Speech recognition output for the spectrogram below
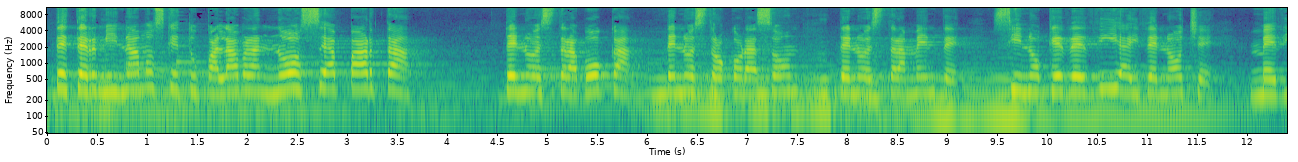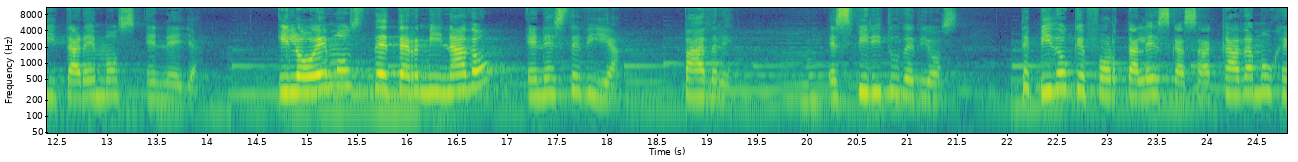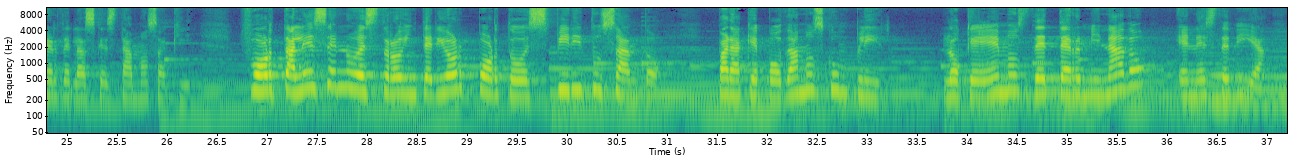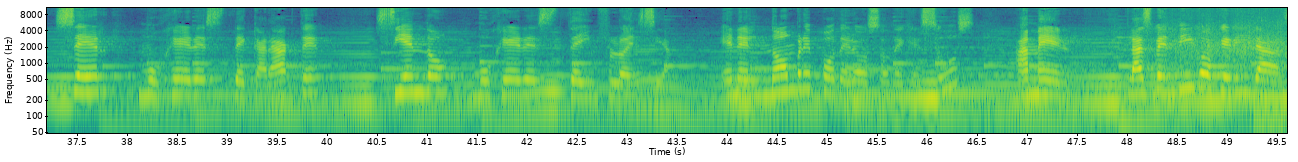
Determinamos que tu palabra no se aparta de nuestra boca, de nuestro corazón, de nuestra mente, sino que de día y de noche meditaremos en ella. Y lo hemos determinado en este día. Padre, Espíritu de Dios, te pido que fortalezcas a cada mujer de las que estamos aquí. Fortalece nuestro interior por tu Espíritu Santo para que podamos cumplir lo que hemos determinado en este día, ser mujeres de carácter, siendo mujeres de influencia. En el nombre poderoso de Jesús, amén. Las bendigo, queridas.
